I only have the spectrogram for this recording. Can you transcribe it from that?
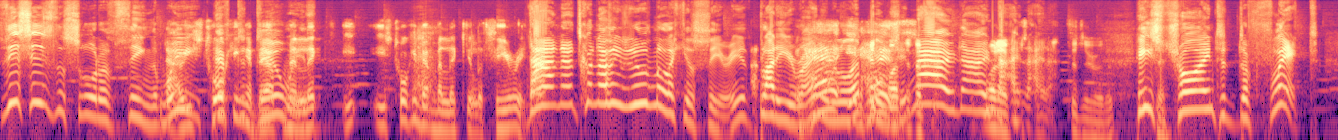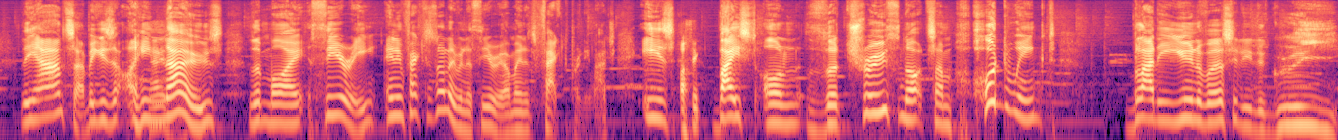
this is the sort of thing that no, we he's talking have to deal about with. molec- he, he's talking about molecular theory. No, no, it's got nothing to do with molecular theory. It's bloody uranium has- and all it that has. bullshit. No, no, no, no, no. to do with it. He's trying to deflect the answer because he No. knows that my theory, and in fact, it's not even a theory, I mean, it's fact pretty much, is think- based on the truth, not some hoodwinked bloody university degree.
